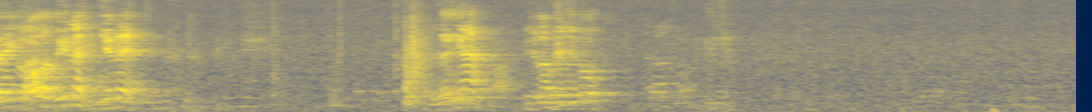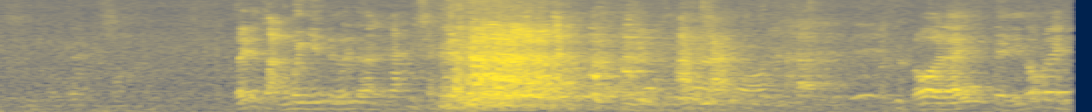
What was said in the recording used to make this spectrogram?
mày có một tí này, như này. Đây nhá chỉ làm việc cho tôi. Đấy điện thoại của mình ấy đừng lấy điện thoại khác. Rồi, đấy, để cái tốt lên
